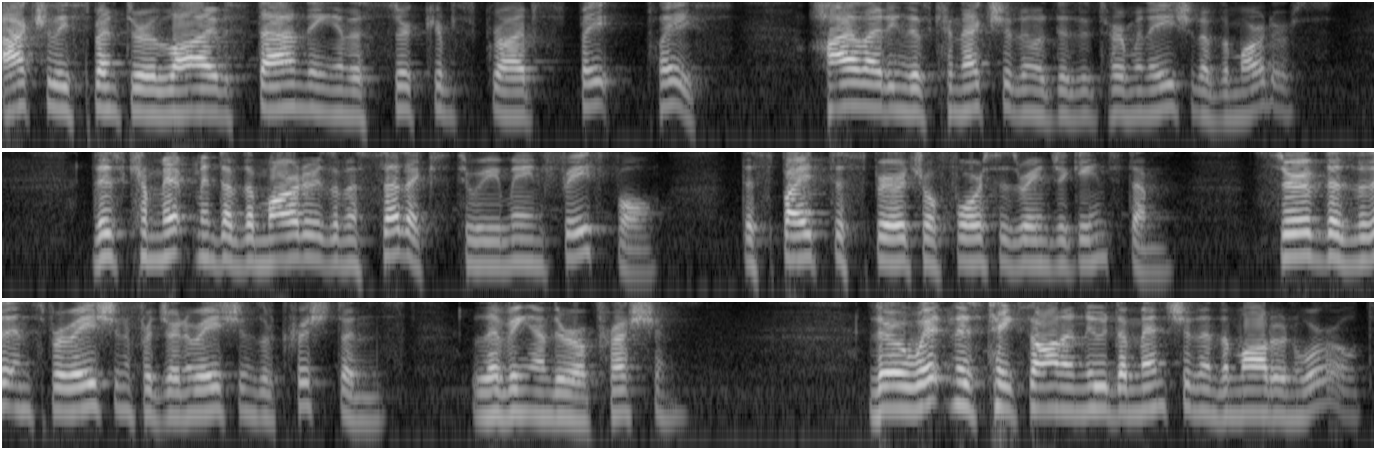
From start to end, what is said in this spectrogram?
actually spent their lives standing in a circumscribed place, highlighting this connection with the determination of the martyrs. This commitment of the martyrs and ascetics to remain faithful despite the spiritual forces range against them, served as the inspiration for generations of Christians living under oppression. Their witness takes on a new dimension in the modern world.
